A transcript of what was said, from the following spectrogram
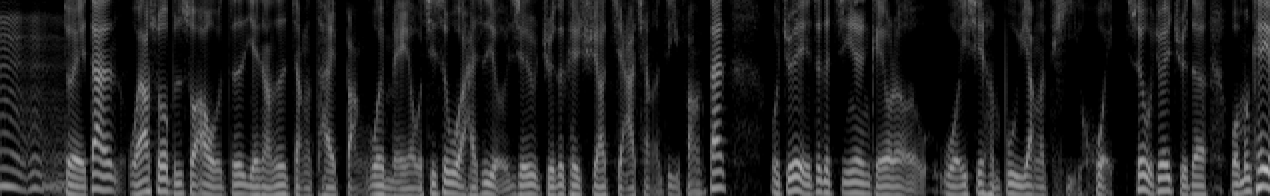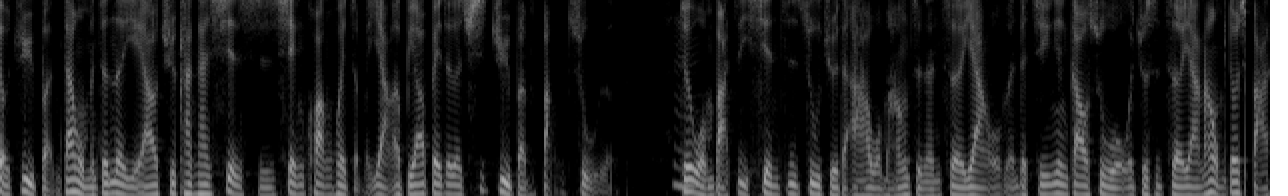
嗯嗯，对。但我要说不是说啊，我这演讲是讲的太棒，我也没有，其实我还是有一些觉得可以需要加强的地方，但。我觉得也这个经验给了我一些很不一样的体会，所以我就会觉得我们可以有剧本，但我们真的也要去看看现实现况会怎么样，而不要被这个剧本绑住了。就是我们把自己限制住，觉得啊，我们好像只能这样。我们的经验告诉我，我就是这样。然后我们都是把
